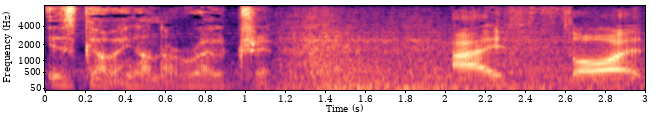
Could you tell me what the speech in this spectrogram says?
is going on a road trip. I thought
